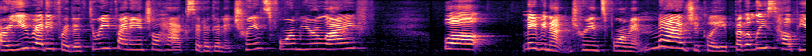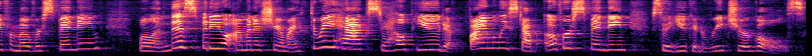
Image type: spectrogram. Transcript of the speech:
Are you ready for the three financial hacks that are gonna transform your life? Well, maybe not transform it magically, but at least help you from overspending. Well, in this video, I'm gonna share my three hacks to help you to finally stop overspending so you can reach your goals.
